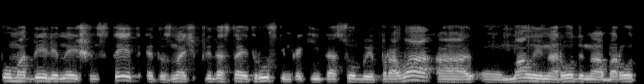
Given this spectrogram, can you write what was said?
по модели nation state, это значит предоставить русским какие-то особые права, а э, малые народы, наоборот,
